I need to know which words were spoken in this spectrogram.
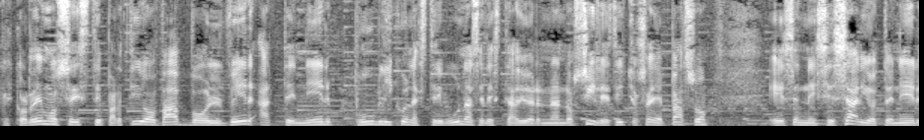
Recordemos, este partido va a volver a tener público en las tribunas del estadio Hernando Siles. Dicho sea de paso, es necesario tener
